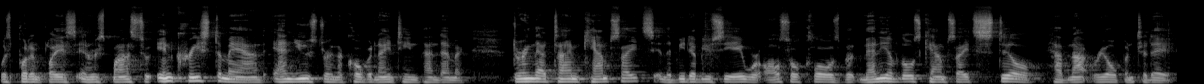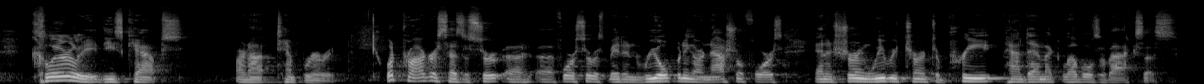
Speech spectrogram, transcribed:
was put in place in response to increased demand and use during the COVID-19 pandemic. During that time, campsites in the BWCA were also closed, but many of those campsites still have not reopened today. Clearly, these caps are not temporary. What progress has the uh, uh, Forest Service made in reopening our national forests and ensuring we return to pre-pandemic levels of access?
